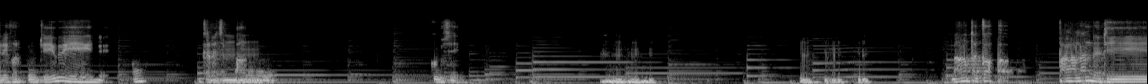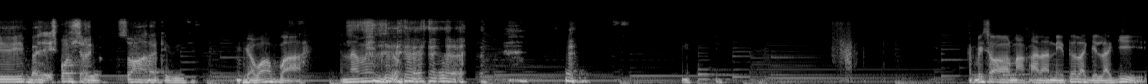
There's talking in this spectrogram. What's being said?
Liverpool dewi di oh, negara Jepang. Hmm. Gue sih. Bang teko panganan dari banyak exposure ya, soal ada dewi. nggak apa-apa namanya juga tapi soal makanan itu lagi-lagi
